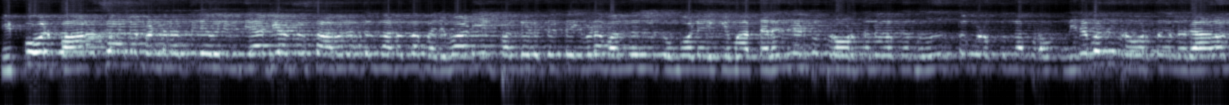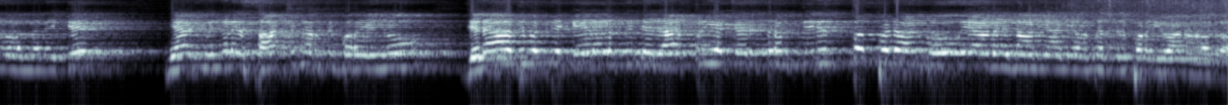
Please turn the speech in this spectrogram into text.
ഇപ്പോൾ പാറശാല മണ്ഡലത്തിലെ ഒരു വിദ്യാഭ്യാസ സ്ഥാപനത്തിൽ നടന്ന പരിപാടിയിൽ പങ്കെടുത്തിട്ട് ഇവിടെ വന്നു നിൽക്കുമ്പോഴേക്കും ആ തെരഞ്ഞെടുപ്പ് പ്രവർത്തനങ്ങൾക്ക് നേതൃത്വം കൊടുക്കുന്ന നിരവധി പ്രവർത്തകർ ഒരാളെന്നുള്ള നിലയ്ക്ക് ഞാൻ നിങ്ങളെ സാക്ഷി നിർത്തി പറയുന്നു. ജനാധിപത്യ കേരളത്തിന്റെ രാഷ്ട്രീയ ചരിത്രം തിരുത്തപ്പെടാൻ പോവുകയാണ് എന്നാണ് ഞാൻ ഈ അവസരത്തിൽ പറയുവാനുള്ളത്.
